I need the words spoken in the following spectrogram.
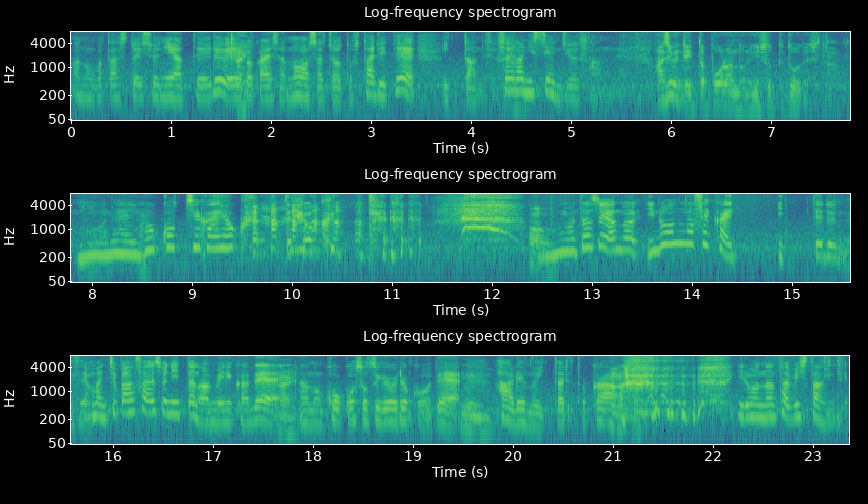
あの私と一緒にやっている映画会社の社長と2人で行ったんですよ。それが2013年。初めて行ったポーランドの印象ってどうでした？もうね居心地がよくってよくって。私あのいろんな世界ってるんですね、まあ、一番最初に行ったのはアメリカで、はい、あの高校卒業旅行でハーレム行ったりとか、うん、いろんな旅したんで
